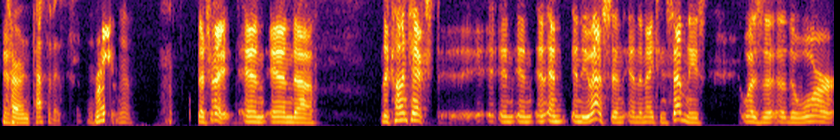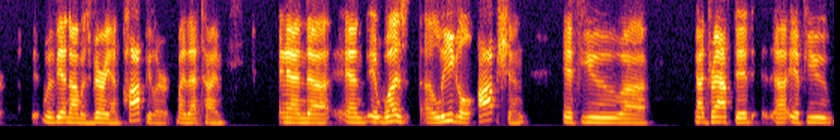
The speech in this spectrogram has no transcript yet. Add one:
yeah. turn pacifists. Right. Yeah. That's right, and and uh, the context in in in, in the U.S. in, in the 1970s was the the war with Vietnam was very unpopular by that time, and uh, and it was a legal option if you uh, got drafted uh, if you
